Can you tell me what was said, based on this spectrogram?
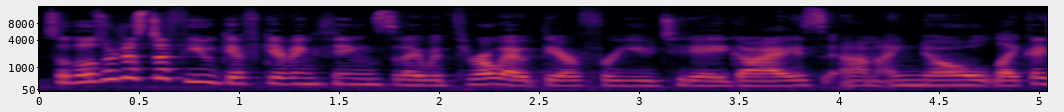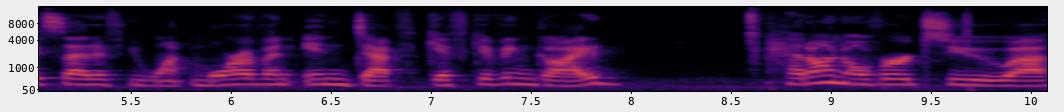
So, those are just a few gift giving things that I would throw out there for you today, guys. Um, I know, like I said, if you want more of an in depth gift giving guide, head on over to uh,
